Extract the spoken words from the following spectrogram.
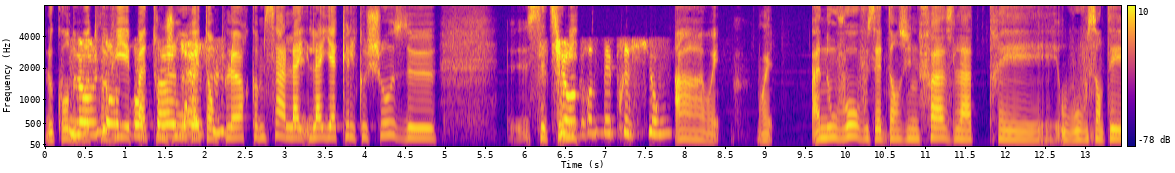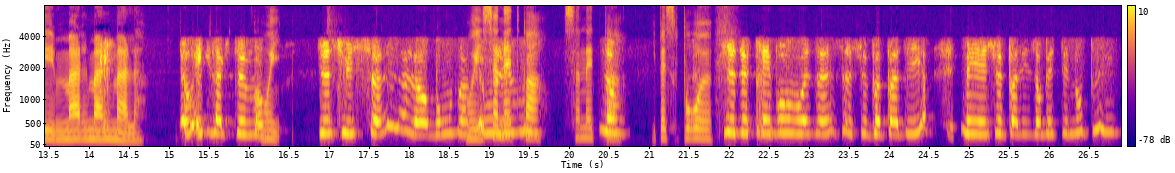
le cours de Non, votre vie et pas toujours être en pleurs comme ça. Là, là, il y a quelque chose de euh, cette Je suis en grande dépression. Ah oui, oui. À nouveau, vous êtes dans une phase là très où vous vous sentez mal, mal, mal. Oh, Exactement. Oui, Je suis seule, alors bon, ben, oui, ça n'aide pas, ça n'aide pas. Parce que pour euh, J'ai de très bons voisins, ça je peux pas dire, mais je vais pas les embêter non plus.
